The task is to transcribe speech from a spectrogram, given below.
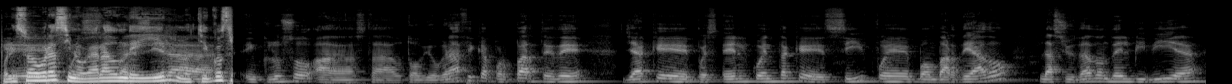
Por eso ahora sin pues, hogar a dónde ir, los chicos... Incluso hasta autobiográfica por parte de, ya que pues él cuenta que sí fue bombardeado, la ciudad donde él vivía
